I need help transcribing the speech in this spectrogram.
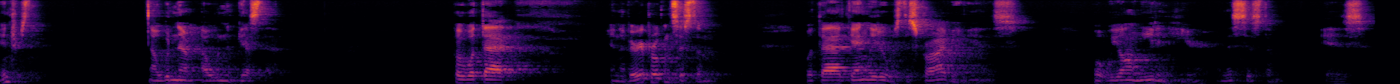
Interesting. I wouldn't have, I wouldn't have guessed that. But what that, in a very broken system, what that gang leader was describing is what we all need in here, in this system, is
